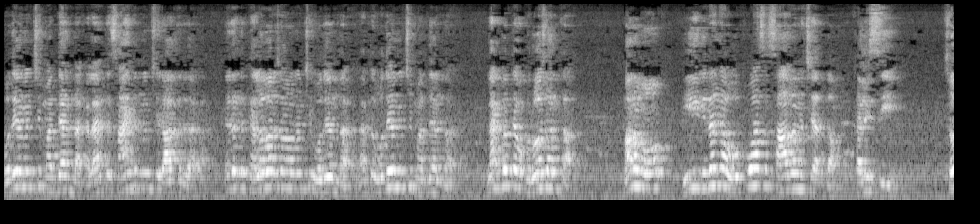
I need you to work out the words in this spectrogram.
ఉదయం నుంచి మధ్యాహ్నం దాకా లేకపోతే సాయంత్రం నుంచి రాత్రి దాకా లేదంటే తెల్లవారుజాము నుంచి ఉదయం దాకా లేకపోతే ఉదయం నుంచి మధ్యాహ్నం దాకా లేకపోతే ఒక రోజంతా మనము ఈ విధంగా ఉపవాస సాధన చేద్దాము కలిసి. సో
